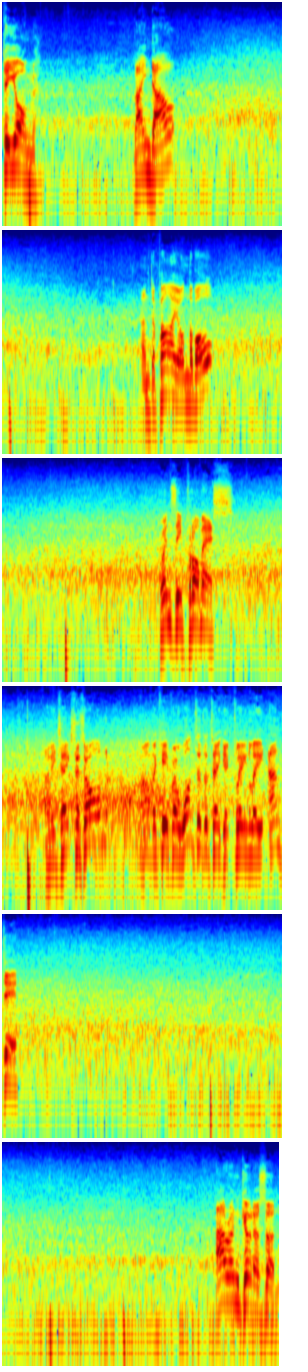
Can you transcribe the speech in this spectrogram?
De Jong. Wijndal. And Depay on the ball. Quincy Promes. And he takes it on. Well, the keeper wanted to take it cleanly and did. Aron Gunnarsson.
